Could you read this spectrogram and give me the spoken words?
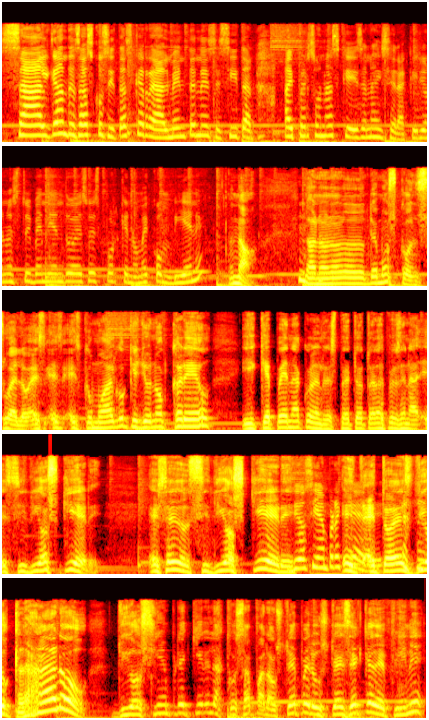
salgan de esas cositas que realmente necesitan. Hay personas que dicen, ay, ¿será que yo no estoy vendiendo eso es porque no me conviene? No, no, no, no, no, no demos consuelo. Es, es, es como algo que yo no creo y qué pena con el respeto de todas las personas. Es si Dios quiere. Ese, si Dios quiere. Dios siempre quiere. Entonces, Dios, claro, Dios siempre quiere las cosas para usted, pero usted es el que define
